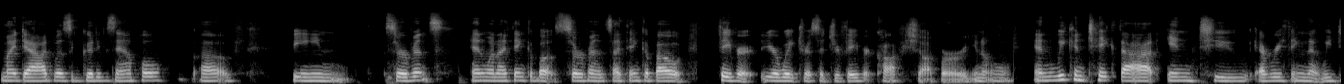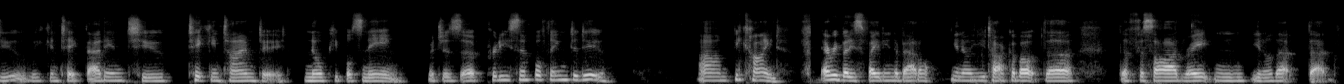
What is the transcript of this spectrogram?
my dad was a good example of being servants. And when i think about servants i think about favorite your waitress at your favorite coffee shop or you know and we can take that into everything that we do. We can take that into taking time to know people's name which is a pretty simple thing to do. Um, be kind. Everybody's fighting a battle. You know you talk about the the facade right? And you know that that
